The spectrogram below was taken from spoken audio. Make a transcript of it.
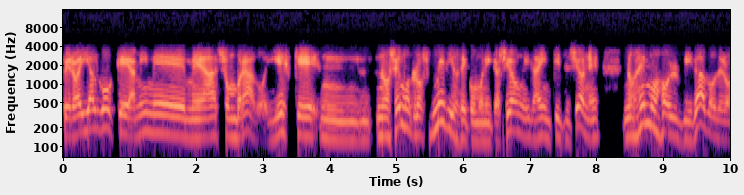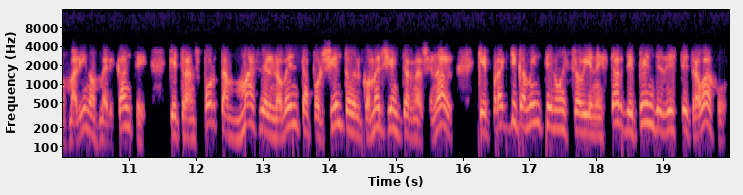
Pero hay algo que a mí me, ha asombrado y es que mm, nos hemos, los medios de comunicación y las instituciones nos hemos olvidado de los marinos mercantes que transportan más del 90% del comercio internacional, que prácticamente nuestro bienestar depende de este trabajo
